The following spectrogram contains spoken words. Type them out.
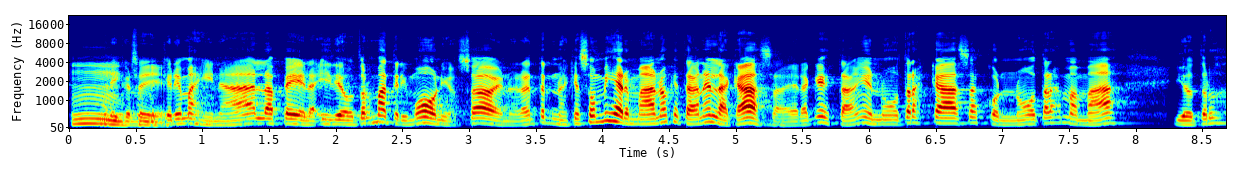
Mm, Marico, no me quiero imaginar la pela. Y de otros matrimonios, ¿sabes? No, era entre- no es que son mis hermanos que estaban en la casa, era que estaban en otras casas con otras mamás y otros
